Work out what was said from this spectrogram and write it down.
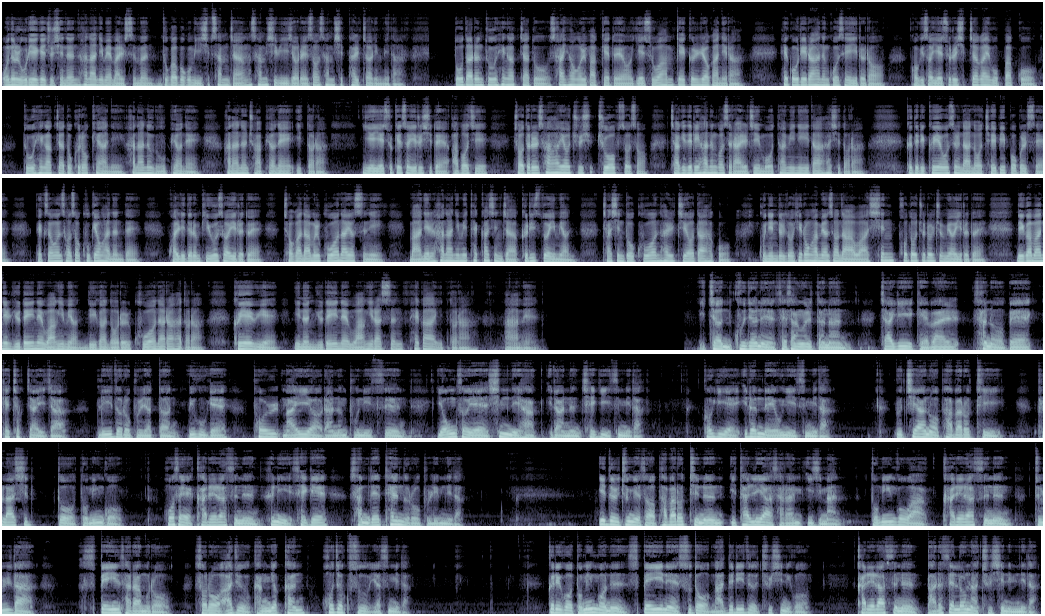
오늘 우리에게 주시는 하나님의 말씀은 누가복음 23장 32절에서 38절입니다. 또 다른 두 행악자도 사형을 받게 되어 예수와 함께 끌려가니라 해골이라 하는 곳에 이르러 거기서 예수를 십자가에 못 박고 두 행악자도 그렇게 하니 하나는 우편에 하나는 좌편에 있더라. 이에 예수께서 이르시되 아버지 저들을 사하여 주옵소서 자기들이 하는 것을 알지 못함이니이다 하시더라. 그들이 그의 옷을 나눠 제비 뽑을새 백성은 서서 구경하는데 관리들은 비웃어 이르되 저가 남을 구원하였으니 만일 하나님이 택하신 자 그리스도이면 자신도 구원할지어다 하고 군인들도 희롱하면서 나와 신 포도주를 주며 이르되 네가 만일 유대인의 왕이면 네가 너를 구원하라 하더라. 그의 위에 이는 유대인의 왕이라 쓴 패가 있더라. 아멘. 2009년에 세상을 떠난 자기 개발 산업의 개척자이자 리더로 불렸던 미국의 폴 마이어라는 분이 쓴 용서의 심리학이라는 책이 있습니다. 거기에 이런 내용이 있습니다. 루치아노 파바로티, 플라시도 도밍고, 호세 카레라스는 흔히 세계 3대 테너로 불립니다. 이들 중에서 파바로티는 이탈리아 사람이지만 도밍고와 카레라스는 둘 다 스페인 사람으로 서로 아주 강력한 호적수였습니다. 그리고 도밍고는 스페인의 수도 마드리드 출신이고 카레라스는 바르셀로나 출신입니다.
